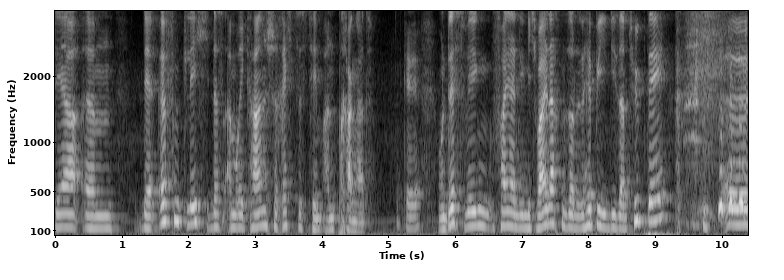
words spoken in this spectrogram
der, ähm, der öffentlich das amerikanische Rechtssystem anprangert. Okay. Und deswegen feiern die nicht Weihnachten, sondern Happy dieser Typ Day. äh,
